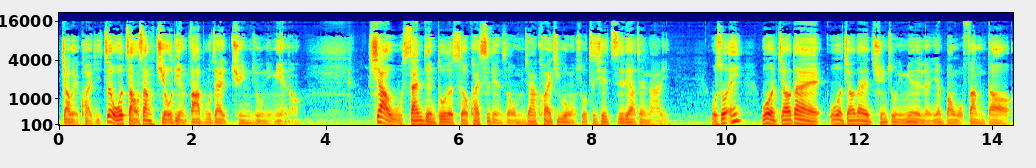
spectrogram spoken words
交给会计。这我早上九点发布在群组里面哦，下午三点多的时候，快四点的时候，我们家会计问我说：“这些资料在哪里？”我说：“哎，我有交代，我有交代群组里面的人要帮我放到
